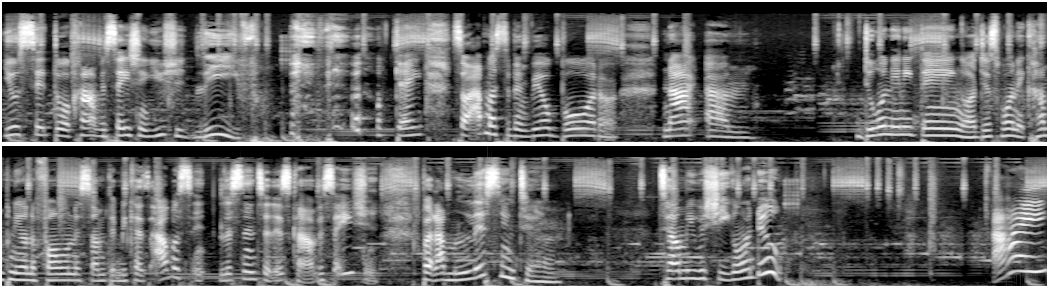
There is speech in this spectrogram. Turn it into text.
you'll sit through a conversation, you should leave. okay? So I must have been real bored or not um doing anything or just wanted company on the phone or something because I was listening to this conversation. But I'm listening to her tell me what she gonna do. I,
